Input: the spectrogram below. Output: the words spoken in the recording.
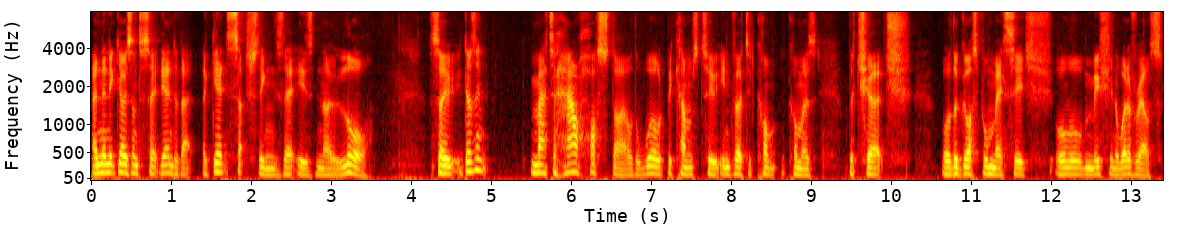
And then it goes on to say at the end of that, against such things there is no law. So it doesn't matter how hostile the world becomes to inverted com- commas, the church or the gospel message or mission or whatever else.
